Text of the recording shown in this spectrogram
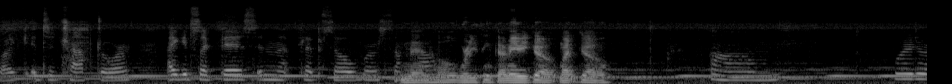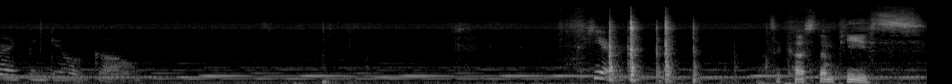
Like it's a trap door. Like it's like this and it flips over somehow. Manhole. Where do you think that maybe go might go? Um where do I think it'll go? Here. It's a custom piece.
